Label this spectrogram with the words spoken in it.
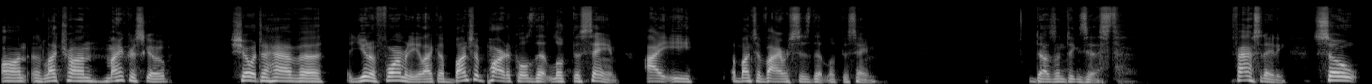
on an electron microscope, show it to have a, a uniformity, like a bunch of particles that look the same i.e., a bunch of viruses that look the same. Doesn't exist. Fascinating. So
